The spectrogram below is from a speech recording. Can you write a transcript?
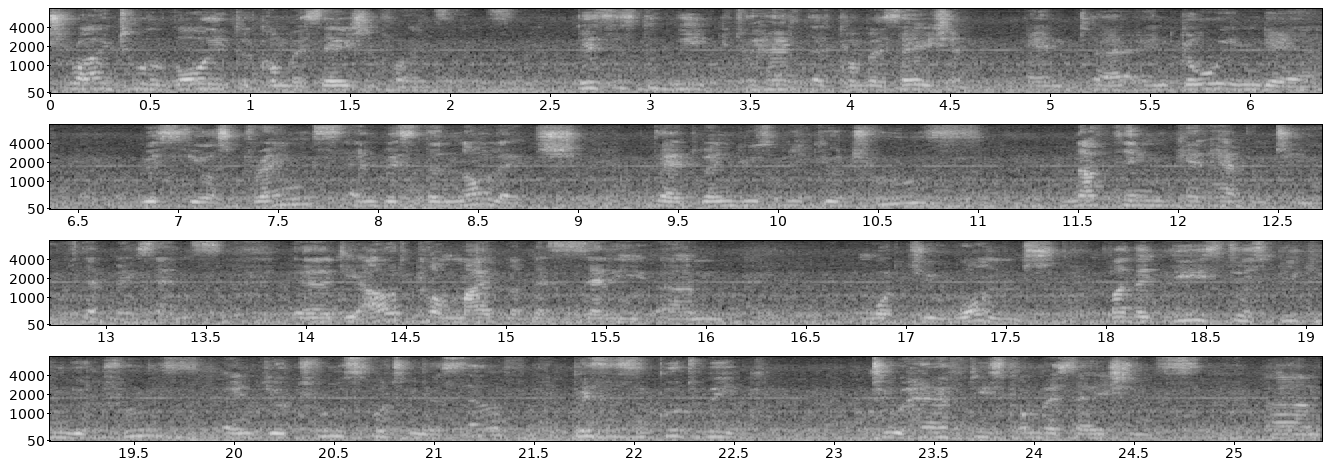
tried to avoid a conversation, for instance. This is the week to have that conversation and uh, and go in there with your strengths and with the knowledge that when you speak your truth, nothing can happen to you. If that makes sense. Uh, the outcome might not necessarily um, what you want, but at least you're speaking your truth and you're truthful to yourself. This is a good week to have these conversations um,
